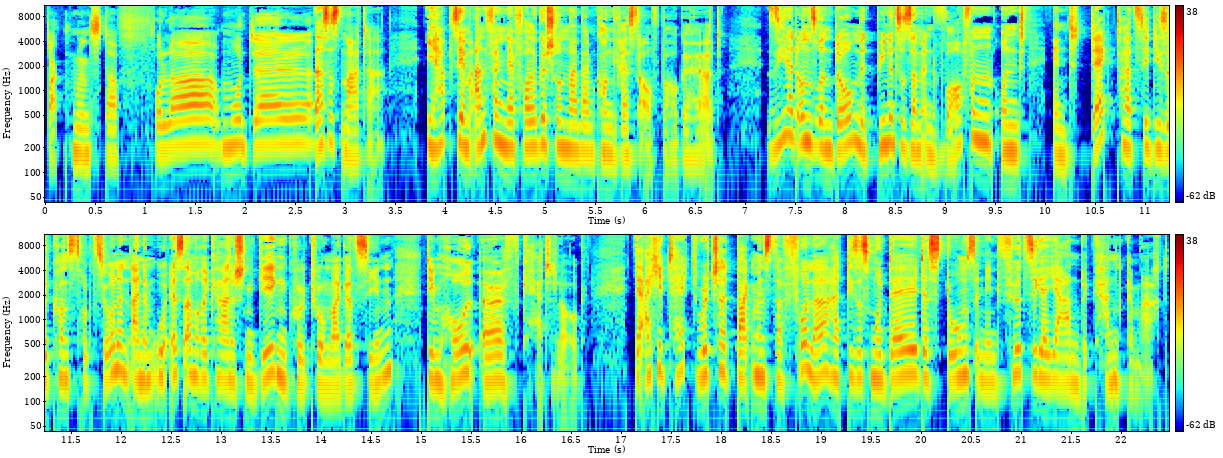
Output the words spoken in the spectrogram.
Buckminster-Fuller-Modell. Das ist Martha. Ihr habt sie am Anfang der Folge schon mal beim Kongressaufbau gehört. Sie hat unseren Dome mit Biene zusammen entworfen und entdeckt hat sie diese Konstruktion in einem US-amerikanischen Gegenkulturmagazin, dem Whole Earth Catalog. Der Architekt Richard Buckminster Fuller hat dieses Modell des Doms in den 40er Jahren bekannt gemacht.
